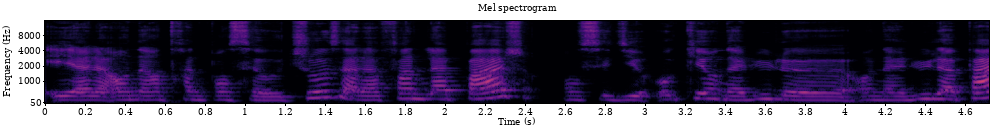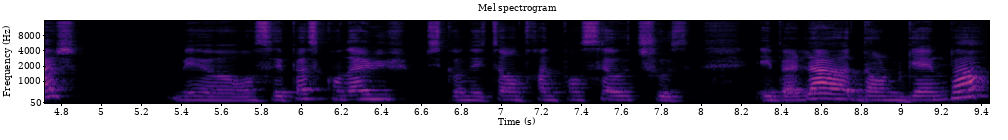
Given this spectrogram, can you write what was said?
et on est en train de penser à autre chose, à la fin de la page, on s'est dit, OK, on a lu, le, on a lu la page, mais on ne sait pas ce qu'on a lu, puisqu'on était en train de penser à autre chose. Et bien là, dans le Gemba,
